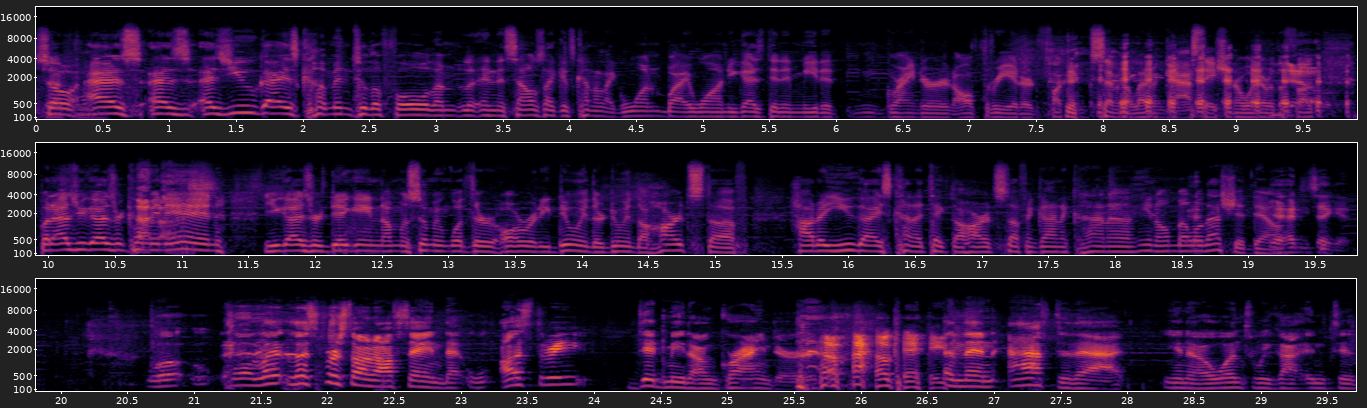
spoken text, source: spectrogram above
So Definitely. as as as you guys come into the fold, um, and it sounds like it's kind of like one by one. You guys didn't meet at Grindr, at all three at a fucking 7-Eleven gas station or whatever the Yeah. fuck. But as you guys are coming in, you guys are digging. I'm assuming what they're already doing. They're doing the hard stuff. How do you guys kind of take the hard stuff and kind of kind of you know mellow that shit down? Yeah, how do you take it? Well, well, let, let's first start off saying that us three did meet on Grindr. okay. And then after that, you know, once we got into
